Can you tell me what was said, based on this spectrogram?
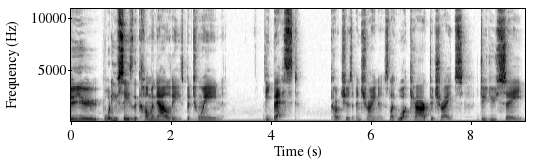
you? What do you see as the commonalities between the best coaches and trainers? Like, what character traits do you see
